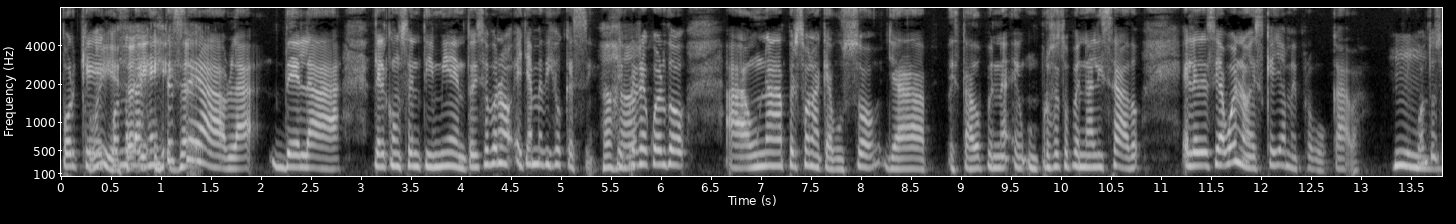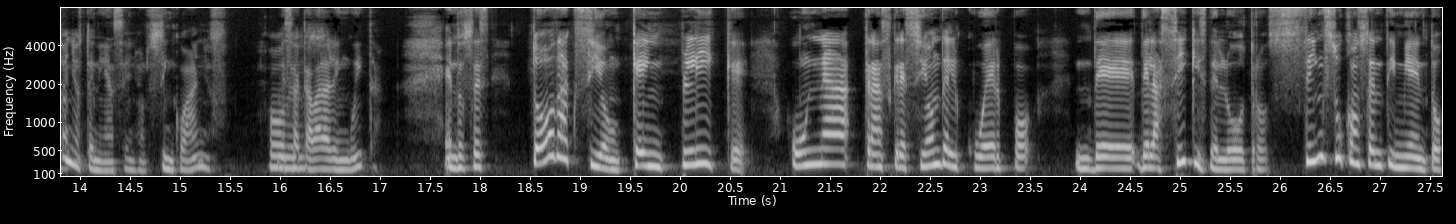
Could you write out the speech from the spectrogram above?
Porque Uy, cuando esa- la gente esa- se habla de la, del consentimiento, dice, bueno, ella me dijo que sí. Ajá. Siempre recuerdo a una persona que abusó, ya estado pena- en un proceso penalizado, él le decía, bueno, es que ella me provocaba. Hmm. ¿Cuántos años tenía, señor? Cinco años. Oh, me Dios. sacaba la lengüita. Entonces, toda acción que implique una transgresión del cuerpo, de, de la psiquis del otro, sin su consentimiento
